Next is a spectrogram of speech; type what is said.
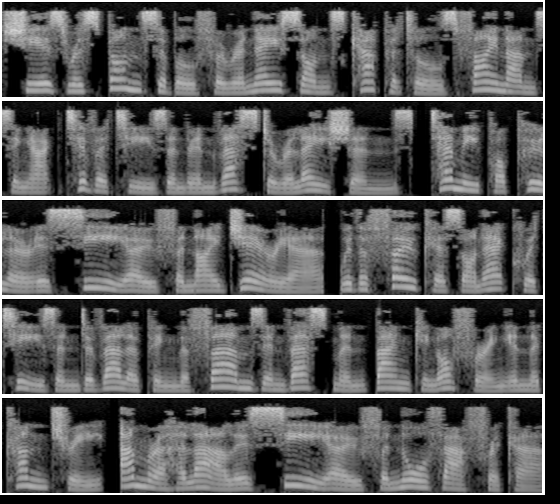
she is responsible for Renaissance Capital's financing activities and investor relations. Temi Popoola is CEO for Nigeria, with a focus on equities and developing the firm's investment banking offering in the country. Amra Halal is CEO for North Africa.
